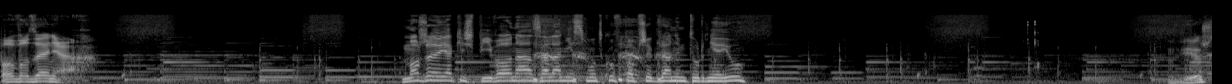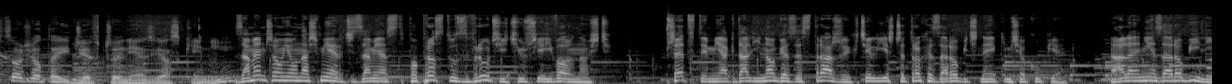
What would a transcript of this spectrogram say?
Powodzenia! Może jakieś piwo na zalanie smutków po przegranym turnieju? Wiesz coś o tej dziewczynie z jaskini? Zamęczą ją na śmierć, zamiast po prostu zwrócić już jej wolność. Przed tym, jak dali nogę ze straży, chcieli jeszcze trochę zarobić na jakimś okupie. Ale nie zarobili.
